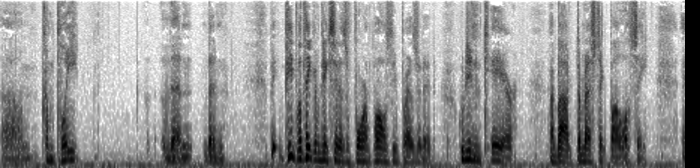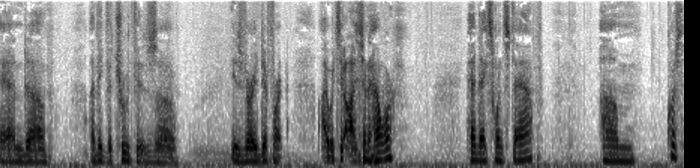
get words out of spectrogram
um, complete than than people think of Nixon as a foreign policy president who didn't care about domestic policy, and uh, I think the truth is uh, is very different. I would say Eisenhower had excellent staff. Um, of course,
